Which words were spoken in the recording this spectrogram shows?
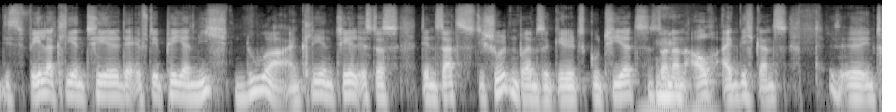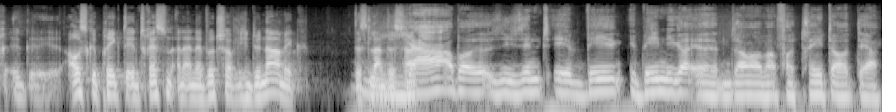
das Wählerklientel der FDP ja nicht nur ein Klientel ist, das den Satz, die Schuldenbremse gilt, gutiert, mhm. sondern auch eigentlich ganz äh, äh, ausgeprägte Interessen an einer wirtschaftlichen Dynamik des Landes hat. Ja, aber sie sind weniger, äh, sagen wir mal, Vertreter der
